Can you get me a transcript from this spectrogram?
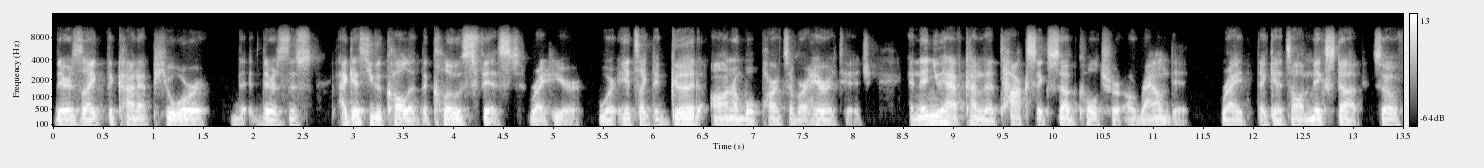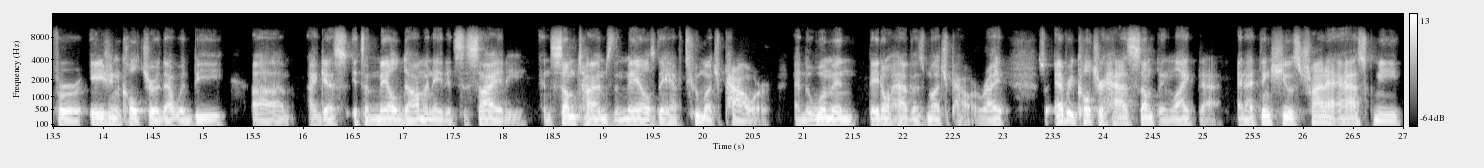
there's like the kind of pure. There's this. I guess you could call it the closed fist right here, where it's like the good, honorable parts of our heritage. And then you have kind of the toxic subculture around it right? That gets all mixed up. So for Asian culture, that would be, uh, I guess, it's a male dominated society. And sometimes the males, they have too much power and the women, they don't have as much power, right? So every culture has something like that. And I think she was trying to ask me,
